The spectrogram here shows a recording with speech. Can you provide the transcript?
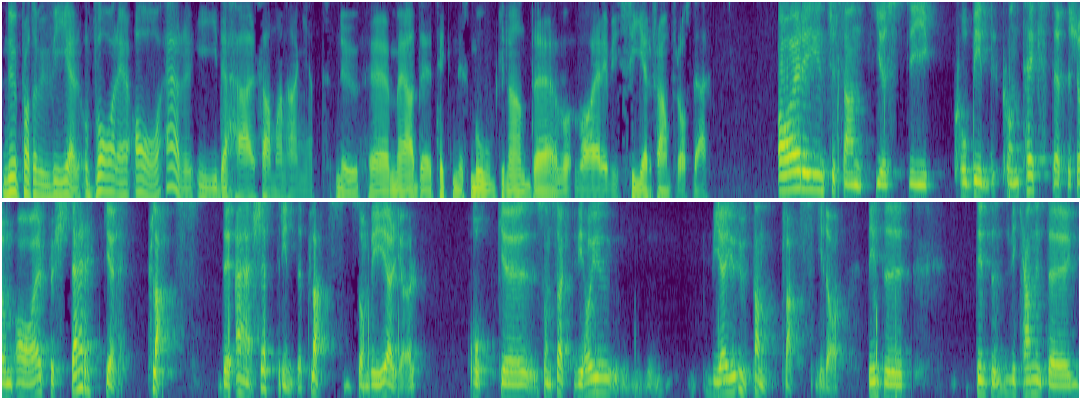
nu pratar vi VR, och var är AR i det här sammanhanget nu eh, med teknisk mognad? Eh, vad är det vi ser framför oss där? AR är ju intressant just i covid-kontext eftersom AR förstärker plats. Det ersätter inte plats som VR gör. Och eh, som sagt, vi, har ju, vi är ju utan plats idag. Det är inte, det är inte, vi kan inte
